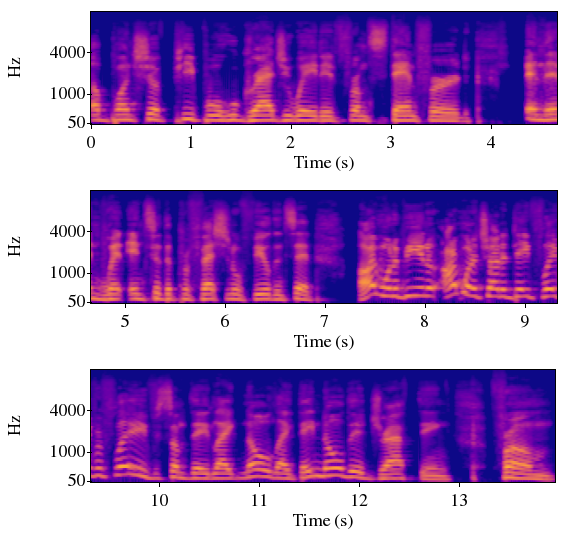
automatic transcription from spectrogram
a bunch of people who graduated from Stanford and then went into the professional field and said, I want to be in a, I want to try to date Flavor Flav someday. Like, no, like they know they're drafting from,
